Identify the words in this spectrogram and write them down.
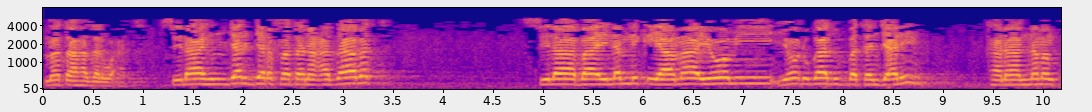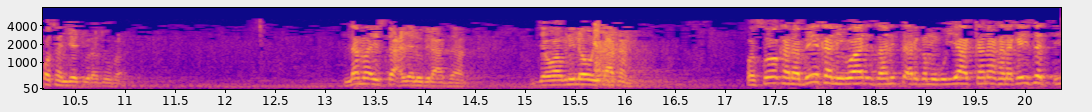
mataa hada alwacd silaa hin jarjarfatan cazaabat silaa baay'inamni qiyaamaa yoomii yoo dhugaa dubbatan je'anii kanaan naman qotan jechuudha duuba lama istacjaluu bilcazaab jawaabni looyidha kan osoo kana beekanii waan isaanitti argamu guyyaa akkanaa kana keeysatti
